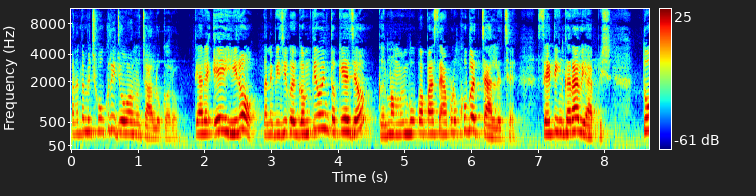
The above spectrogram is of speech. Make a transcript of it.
અને તમે છોકરી જોવાનું ચાલુ કરો. ત્યારે એ હીરો તને બીજી કોઈ ગમતી હોય ને તો કહેજો, ઘરમાં મમ્મી પપ્પા પાસે આપણું ખૂબ જ ચાલે છે. સેટિંગ કરાવી આપીશ. તો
